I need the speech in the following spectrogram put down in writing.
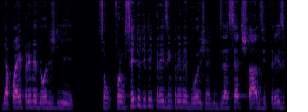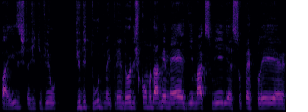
de apoiar empreendedores de. São, foram 183 empreendedores né, de 17 estados e 13 países. Então, a gente viu, viu de tudo, né, empreendedores como da Memed, Max Milha, Superplayer,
